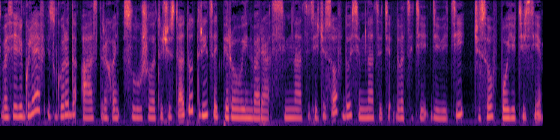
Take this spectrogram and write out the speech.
Василий Гуляев из города Астрахань слушал эту частоту 31 января с 17 часов до 17.29 часов по UTC.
